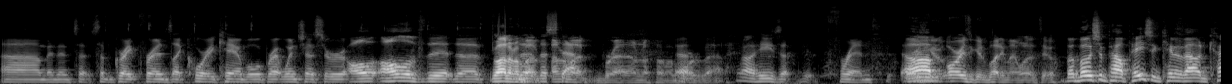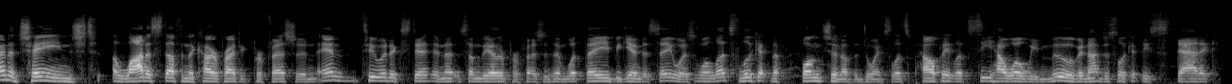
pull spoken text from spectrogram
um, and then some, some great friends like Corey Campbell, Brett Winchester, all, all of the the, Well, I don't know the, about, the I don't know about Brett. I don't know if I'm on board with that. Well, he's a friend. Or, he's Um, a good, or he's a good buddy. Might want to. but motion palpation came about and kind of changed a lot of stuff in the chiropractic profession and to an extent in some of the other professions. And what they began to say was, well, let's look at the function of the joints. Let's palpate. Let's see how well we move and not just look at these static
